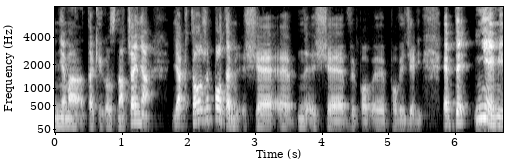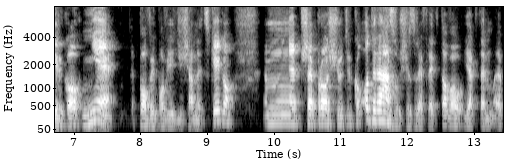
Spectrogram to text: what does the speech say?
nie ma takiego znaczenia, jak to, że potem się, się wypowiedzieli. Nie, Mirko, nie po wypowiedzi Sianeckiego mm, przeprosił, tylko od razu się zreflektował, jak ten e,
